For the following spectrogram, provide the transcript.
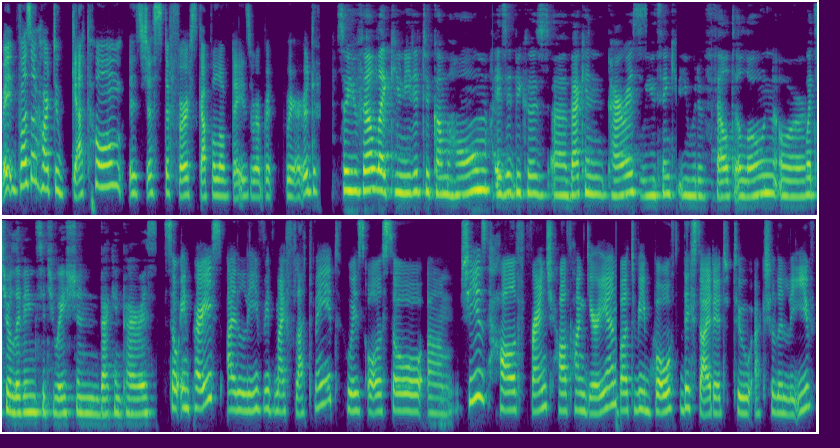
it wasn't hard to get home. It's just the first couple of days were a bit weird. So you felt like you needed to come home. Is it because uh, back in Paris you think you would have felt alone, or what's your living situation back in Paris? So in Paris, I live with my flatmate, who is also um, she is half French, half Hungarian, but we both decided to actually leave.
